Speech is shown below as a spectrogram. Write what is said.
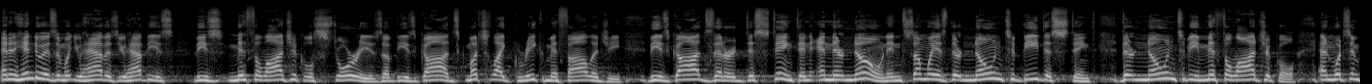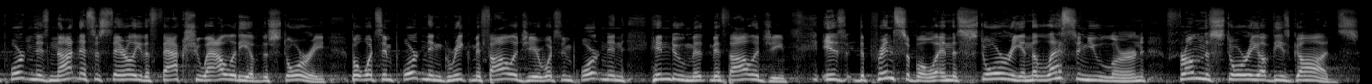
And in Hinduism, what you have is you have these, these mythological stories of these gods, much like Greek mythology, these gods that are distinct and, and they're known. In some ways, they're known to be distinct, they're known to be mythological. And what's important is not necessarily the factuality of the story, but what's important in Greek mythology or what's important in Hindu mythology is the principle and the story and the lesson you learn from the story of these gods.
